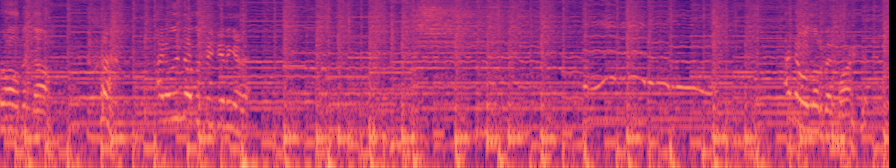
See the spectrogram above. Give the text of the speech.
It though. I only know the beginning of it. I know a little bit more.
